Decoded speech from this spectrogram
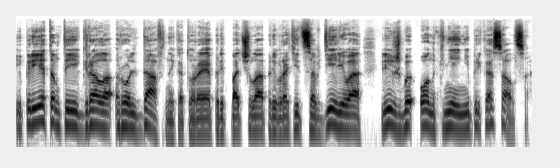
И при этом ты играла роль Дафны, которая предпочла превратиться в дерево, лишь бы он к ней не прикасался.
